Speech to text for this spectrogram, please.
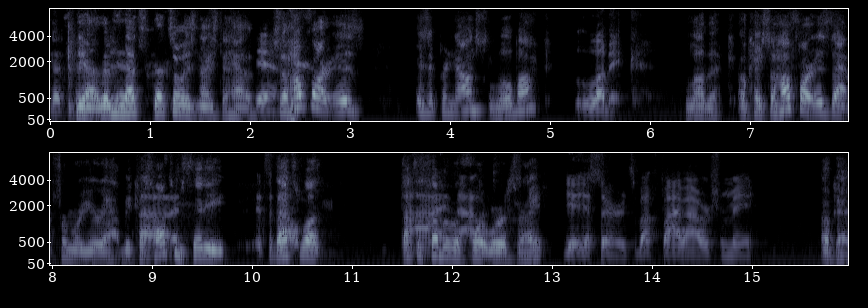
that's yeah. I mean, that's that's always nice to have. Yeah. So how far is is it pronounced Lobach? Lubbock. Lubbock. Okay, so how far is that from where you're at? Because uh, Haltom City, it's about that's what that's a suburb of Fort Worth, right? Yeah, yes, sir. It's about five hours from me. Okay,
